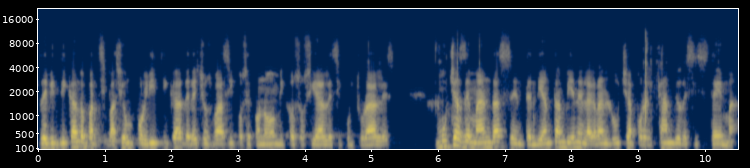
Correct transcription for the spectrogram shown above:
reivindicando participación política, derechos básicos económicos, sociales y culturales, Muchas demandas se entendían también en la gran lucha por el cambio de sistema.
